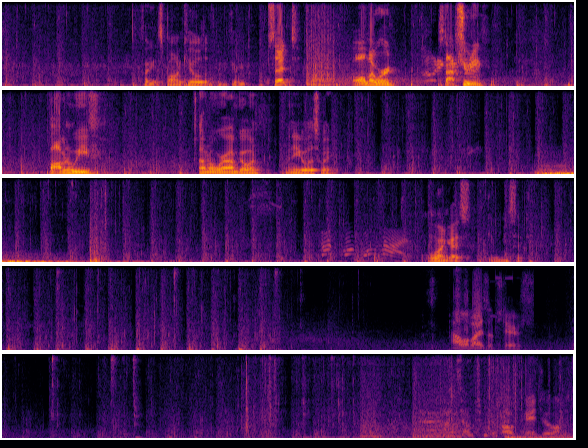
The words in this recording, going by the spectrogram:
If I get spawn killed, I'll be very upset. Oh my word. Stop shooting. Bob and weave. I don't know where I'm going. I need to go this way. Hold on, guys. Give me a second. Alibi's upstairs. Okay, two of them.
